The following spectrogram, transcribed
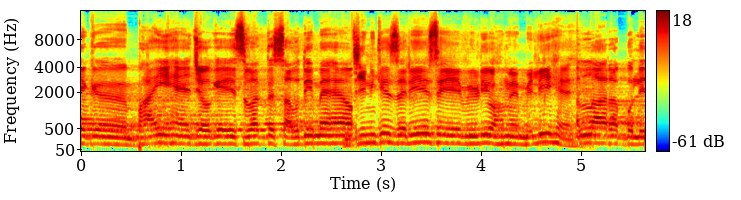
एक भाई हैं जो कि इस वक्त सऊदी में है, जिनके ज़रिए से ये वीडियो हमें मिली है। अल्लाह रब्बुल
